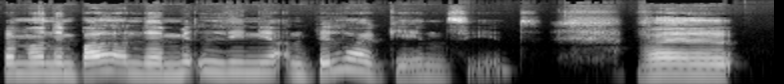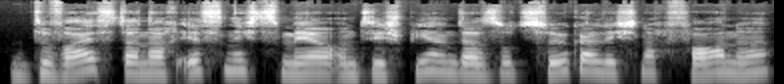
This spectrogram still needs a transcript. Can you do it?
wenn man den Ball an der Mittellinie an Biller gehen sieht. Weil du weißt, danach ist nichts mehr und sie spielen da so zögerlich nach vorne,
